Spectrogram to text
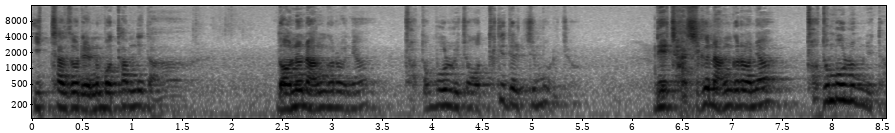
이찬 소리는 못합니다. 너는 안 그러냐? 저도 모르죠. 어떻게 될지 모르죠. 내 자식은 안 그러냐? 저도 모릅니다.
